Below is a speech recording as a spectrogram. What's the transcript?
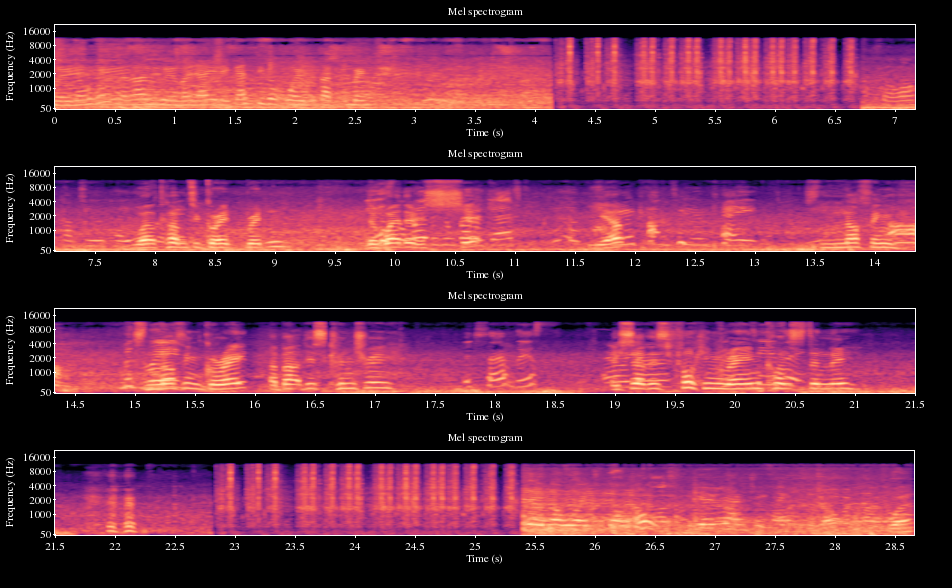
người đâu hết là người vào đây để casino quầy của tật của mình. Welcome to UK. Welcome to Great Britain. The Yes, weather the is shit. Yep, Welcome to UK. it's nothing, ah, But it's rain, nothing great about this country except this. except this area. fucking rain constantly. There's no way to go. Oh, you're ranching. Where?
